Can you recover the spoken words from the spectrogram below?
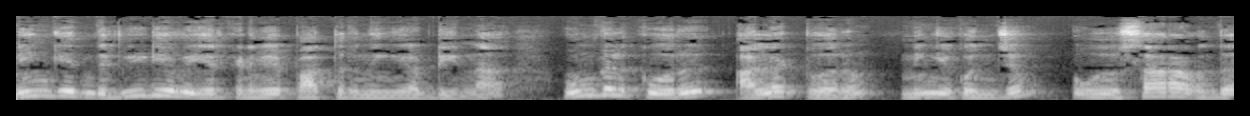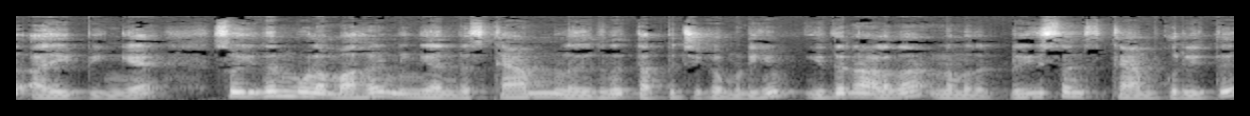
நீங்கள் இந்த வீடியோவை ஏற்கனவே பார்த்துருந்தீங்க அப்படின்னா உங்களுக்கு ஒரு அலர்ட் வரும். நீங்கள் கொஞ்சம் உஷாராக வந்து அழைப்பீங்க. ஸோ இதன் மூலமாக நீங்கள் அந்த ஸ்கேமில் இருந்து தப்பிச்சுக்க முடியும். இதனால தான் நம்ம ரீசன்ட் ஸ்கேம் குறித்து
